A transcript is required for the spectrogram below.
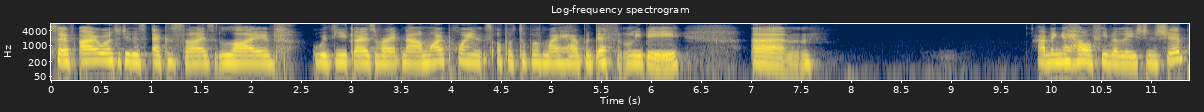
So if I were to do this exercise live with you guys right now, my points off the top of my head would definitely be um, having a healthy relationship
